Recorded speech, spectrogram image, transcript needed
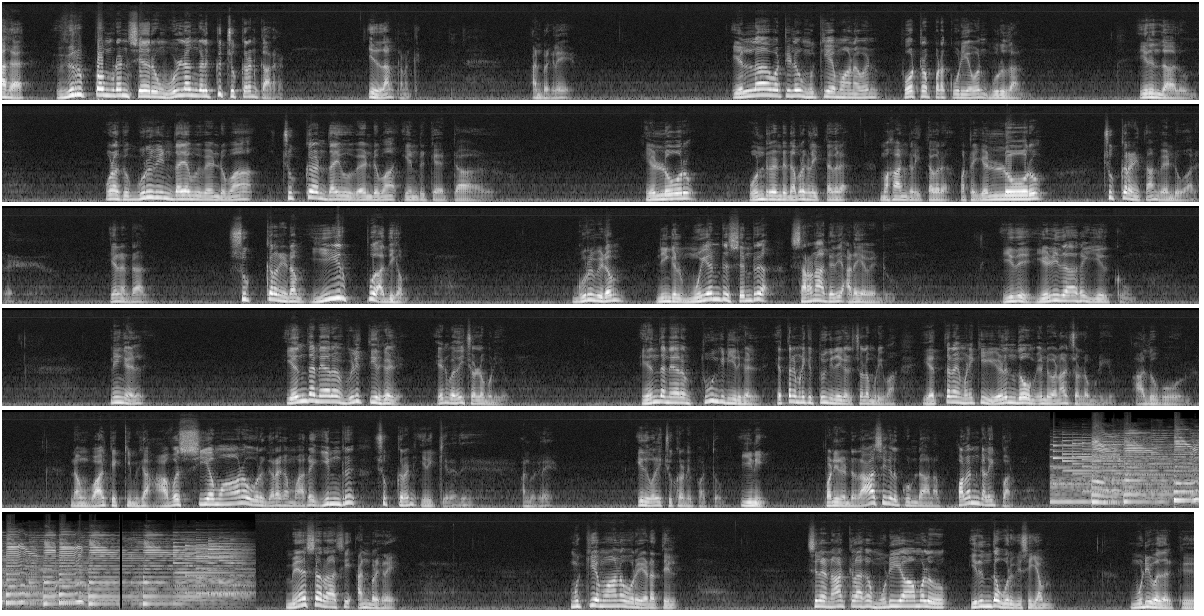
ஆக விருப்பமுடன் சேரும் உள்ளங்களுக்கு சுக்கரன் காரகன் இதுதான் கணக்கு. அன்பர்களே எல்லாவற்றிலும் முக்கியமானவன் போற்றப்படக்கூடியவன் குருதான். இருந்தாலும் உனக்கு குருவின் தயவு வேண்டுமா சுக்கிரன் தயவு வேண்டுமா என்று கேட்டாள். எல்லோரும் ஒன்று ரெண்டு நபர்களைத் தவிர மகான்களைத் தவிர மற்ற எல்லோரும் சுக்கிரனைத்தான் வேண்டுவார்கள். ஏனென்றால் சுக்கிரனிடம் ஈர்ப்பு அதிகம். குருவிடம் நீங்கள் முயன்று சென்று சரணாகதி அடைய வேண்டும். இது எளிதாக ஈர்க்கும் நீங்கள் எந்த நேரம் விழித்தீர்கள் என்பதை சொல்ல முடியும். எந்த நேரம் தூங்கினீர்கள் எத்தனை மணிக்கு தூங்கினீர்கள் சொல்ல முடியுமா? எத்தனை மணிக்கு எழுந்தோம் என்று வேணால் சொல்ல முடியும். அதுபோல். நம் வாழ்க்கைக்கு மிக அவசியமான ஒரு கிரகமாக இன்று சுக்கரன் இருக்கிறது. அன்பர்களே இதுவரை சுக்கிரனை பார்த்தோம். இனி பனிரெண்டு ராசிகளுக்கு உண்டான பலன்களை பார்ப்போம். மேச ராசி அன்பர்களே முக்கியமான ஒரு இடத்தில் சில நாட்களாக முடியாமல் இருந்த ஒரு விஷயம். முடிவதற்கு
